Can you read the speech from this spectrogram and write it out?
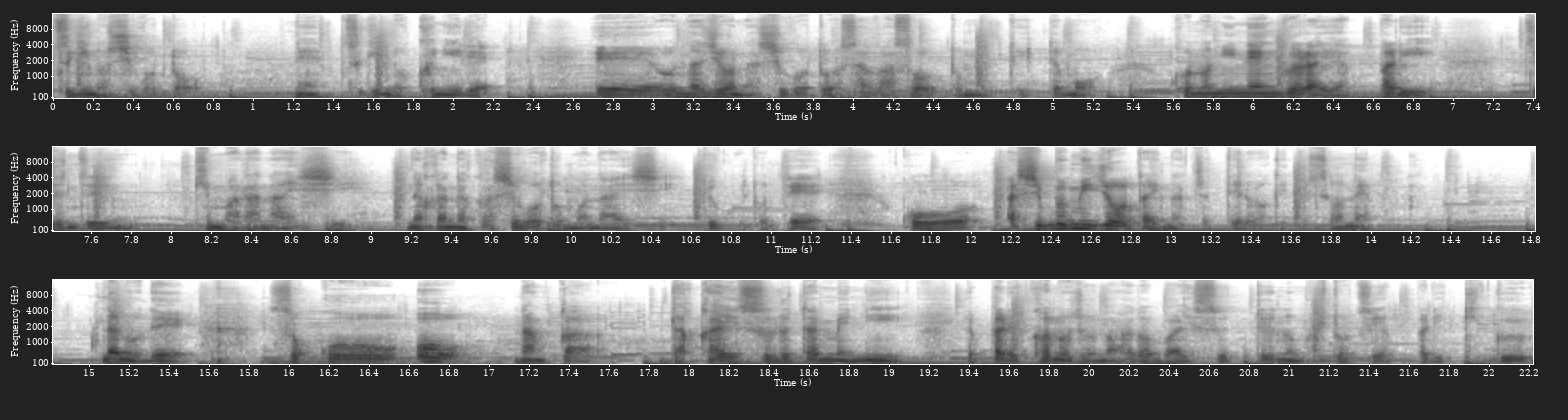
次の仕事、ね、次の国で、えー、同じような仕事を探そうと思っていてもこの2年ぐらいやっぱり全然決まらないしなかなか仕事もないしということでこう足踏み状態になっちゃってるわけですよね。なのでそこをなんか打開するためにやっぱり彼女のアドバイスっていうのも一つやっぱり聞く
